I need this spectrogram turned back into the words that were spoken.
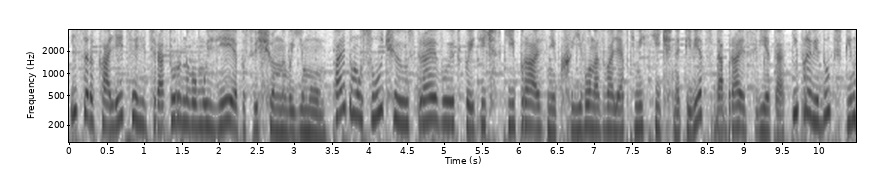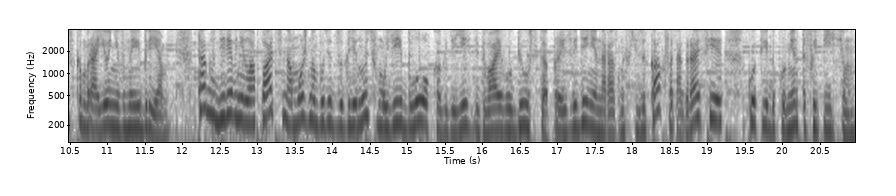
и 40-летие литературного музея, посвященного ему. По этому случаю устраивают поэтический праздник. Его назвали оптимистично «Певец добра и света» и проведут в Пинском районе в ноябре. Так, в деревне Лопатина можно будет заглянуть в музей Блока, где есть два его бюста, произведения на разных языках, фотографии, копии документов и писем.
